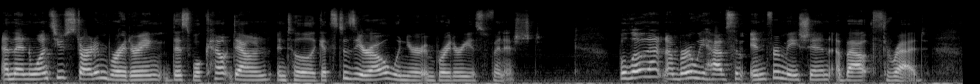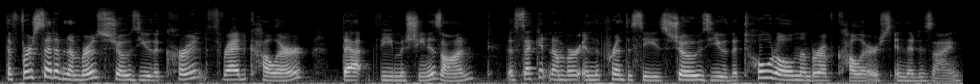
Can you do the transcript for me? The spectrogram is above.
And then once you start embroidering, this will count down until it gets to zero when your embroidery is finished. Below that number, we have some information about thread. The first set of numbers shows you the current thread color that the machine is on. The second number in the parentheses shows you the total number of colors in the design.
